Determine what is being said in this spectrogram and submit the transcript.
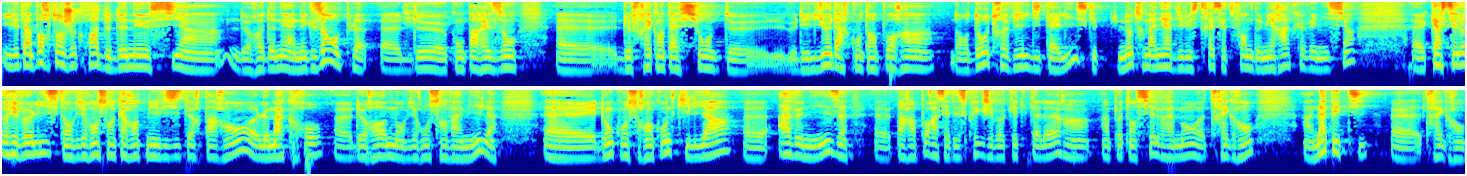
il est important, je crois, de donner aussi de redonner un exemple de comparaison de fréquentation de, des lieux d'art contemporain dans d'autres villes d'Italie, ce qui est une autre manière d'illustrer cette forme de miracle Euh, Castello de Rivoli, c'est environ 140 000 visiteurs par an. Le Macro euh, de Rome, environ 120 000. Euh, et donc on se rend compte qu'il y a à Venise, par rapport à cet esprit que j'évoquais tout à l'heure, un, potentiel vraiment très grand, un appétit très grand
